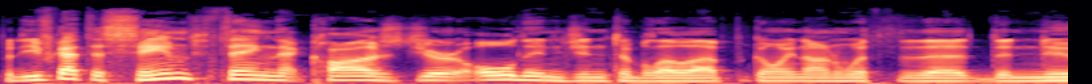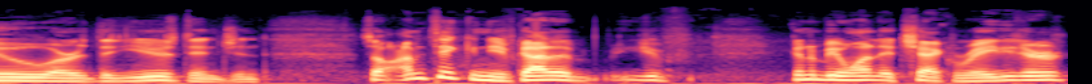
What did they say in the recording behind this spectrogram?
But you've got the same thing that caused your old engine to blow up going on with the the new or the used engine. So I'm thinking you've got to you've going to be wanting to check radiator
